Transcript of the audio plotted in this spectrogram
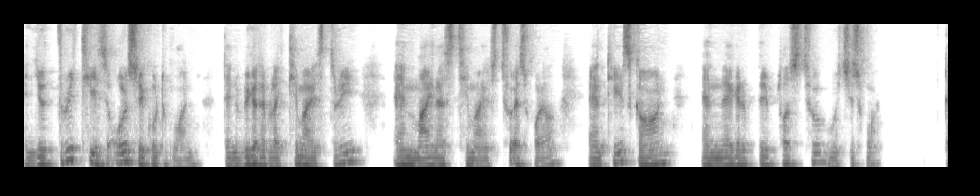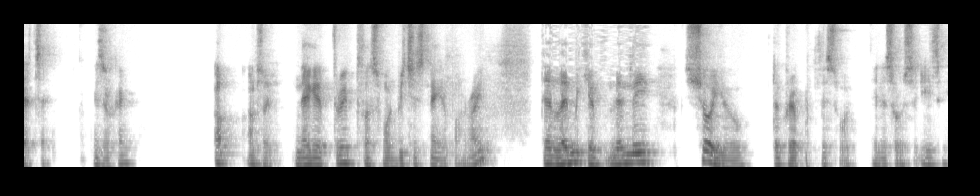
and u3t is also equal to 1. Then we're to have like t minus 3 and minus t minus 2 as well. And t is gone, and negative 3 plus 2, which is 1. That's it. Is it okay? Oh, I'm sorry. Negative 3 plus 1, which is negative 1, right? Then let me give, let me show you the graph of this one. It is also easy.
